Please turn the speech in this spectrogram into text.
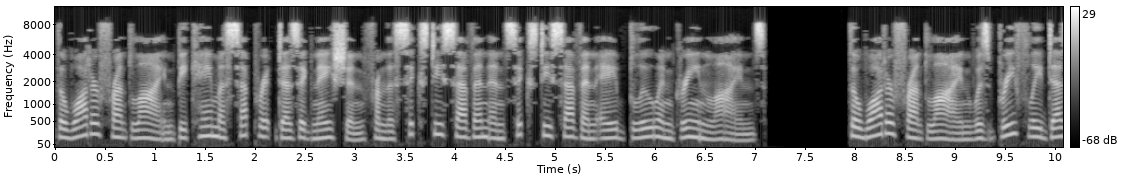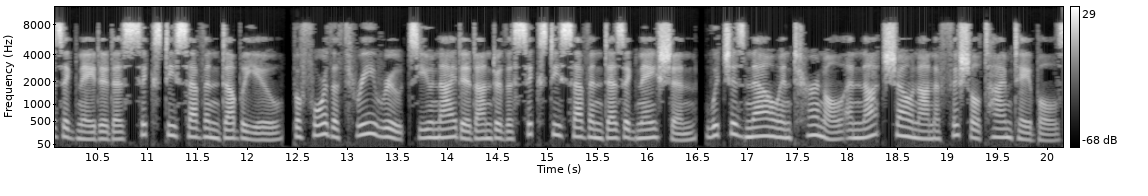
the waterfront line became a separate designation from the 67 and 67A blue and green lines. The waterfront line was briefly designated as 67W, before the three routes united under the 67 designation, which is now internal and not shown on official timetables.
